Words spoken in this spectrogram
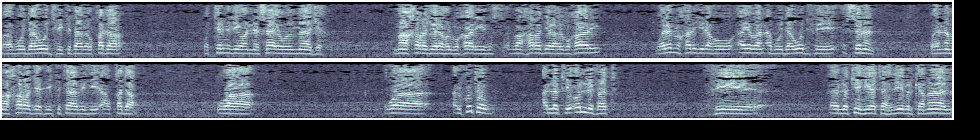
وأبو داود في كتاب القدر والترمذي والنسائي وابن ماجه. ما خرج له البخاري ما خرج له البخاري ولم يخرج له أيضا أبو داود في السنن وإنما خرج في كتابه القدر. و والكتب التي ألفت في التي هي تهذيب الكمال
